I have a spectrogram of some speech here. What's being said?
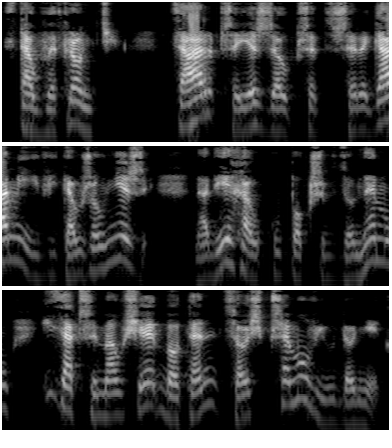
Stał we froncie. Car przejeżdżał przed szeregami i witał żołnierzy. Nadjechał ku pokrzywdzonemu i zatrzymał się, bo ten coś przemówił do niego.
